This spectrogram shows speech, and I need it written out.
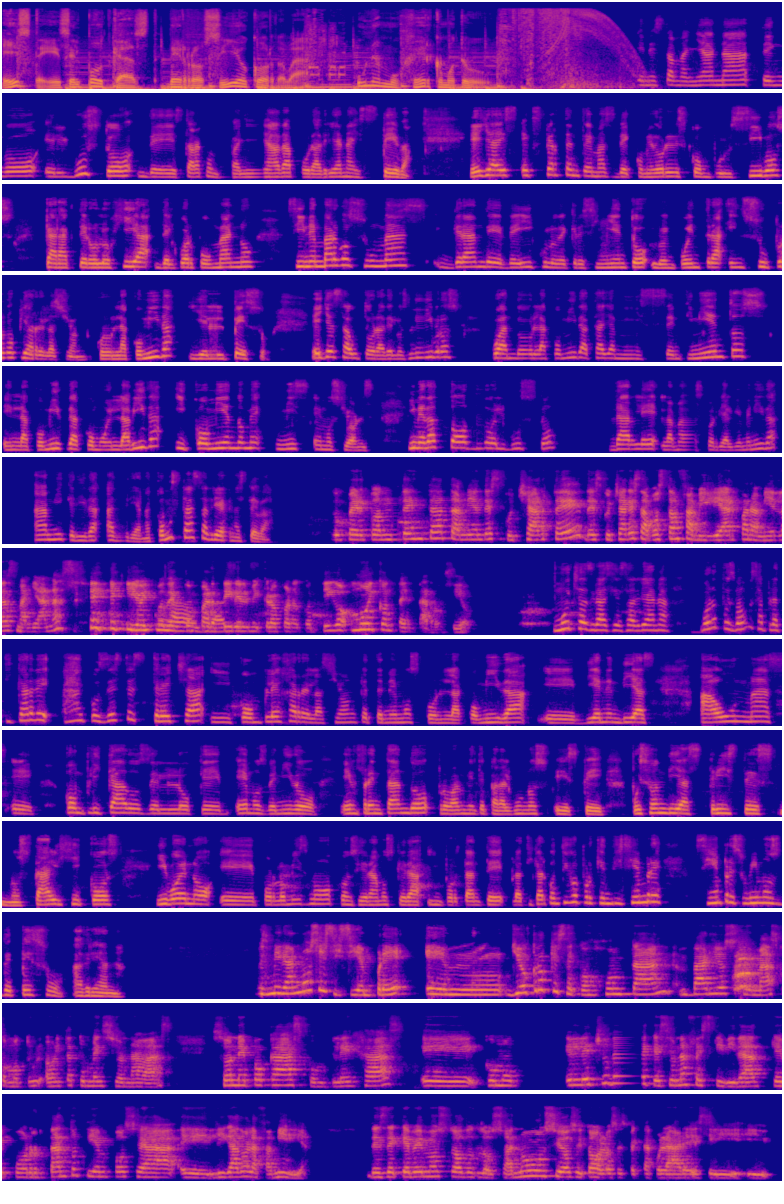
Este es el podcast de Rocío Córdoba, una mujer como tú. En esta mañana tengo el gusto de estar acompañada por Adriana Esteva. Ella es experta en temas de comedores compulsivos, caracterología del cuerpo humano. Sin embargo, su más grande vehículo de crecimiento lo encuentra en su propia relación con la comida y el peso. Ella es autora de los libros cuando la comida calla mis sentimientos, en la comida como en la vida y comiéndome mis emociones. Y me da todo el gusto darle la más cordial bienvenida a mi querida Adriana. ¿Cómo estás, Adriana Esteba? Súper contenta también de escucharte, de escuchar esa voz tan familiar para mí en las mañanas y hoy poder compartir el micrófono contigo. Muy contenta, Rocío. Muchas gracias, Adriana. Bueno, pues vamos a platicar de, ay, pues de esta estrecha y compleja relación que tenemos con la comida. Eh, vienen días aún más eh, complicados de lo que hemos venido enfrentando. Probablemente para algunos, este, pues son días tristes, nostálgicos. Y bueno, eh, por lo mismo consideramos que era importante platicar contigo porque en diciembre siempre subimos de peso, Adriana. Pues mira, no sé si siempre, em, yo creo que se conjuntan varios temas, como tú ahorita tú mencionabas, son épocas complejas, eh, como el hecho de que sea una festividad que por tanto tiempo se ha eh, ligado a la familia desde que vemos todos los anuncios y todos los espectaculares y,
